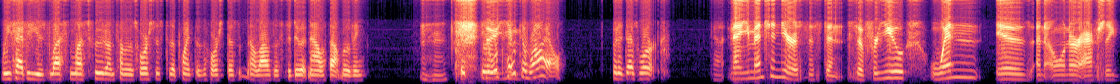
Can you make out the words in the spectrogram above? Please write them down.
We've had to use less and less food on some of those horses to the point that the horse doesn't allows us to do it now without moving. hmm It, So it will you- take a while, but it does work. Yeah. Now you mentioned your assistant. So for you, when is an owner actually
